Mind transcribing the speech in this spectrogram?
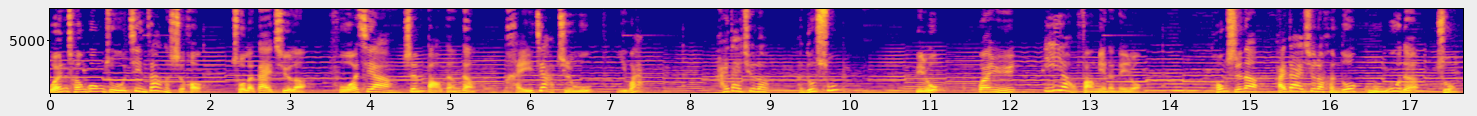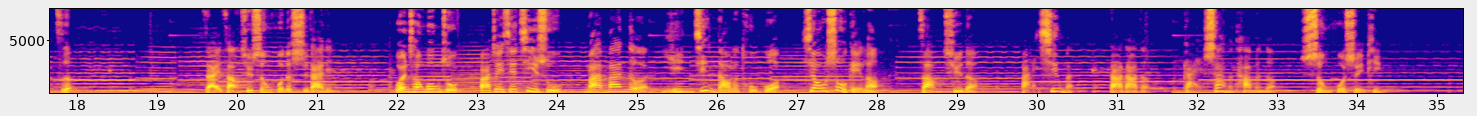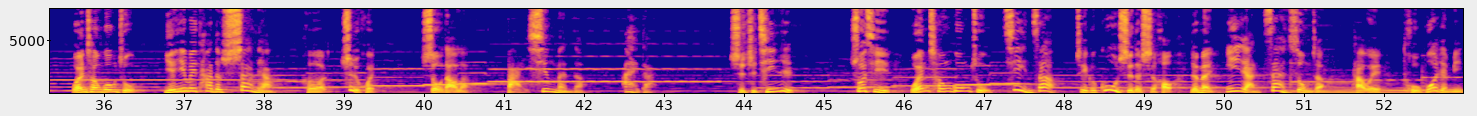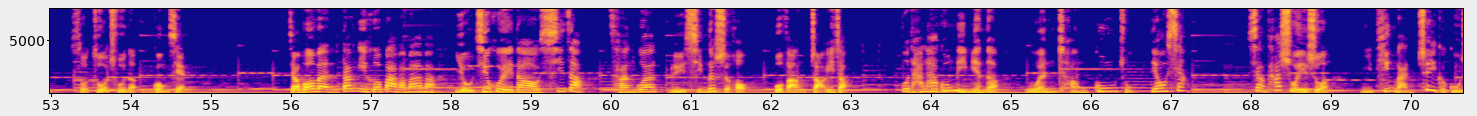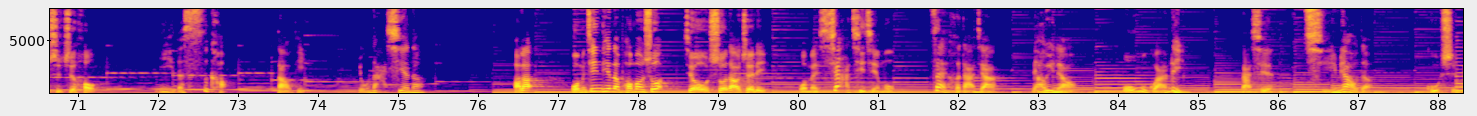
文成公主进藏的时候，除了带去了佛像、珍宝等等陪嫁之物以外，还带去了很多书，比如关于医药方面的内容。同时呢，还带去了很多谷物的种子。在藏区生活的时代里，文成公主把这些技术慢慢的引进到了吐蕃，教授给了藏区的。百姓们，大大的改善了他们的生活水平。文成公主也因为她的善良和智慧，受到了百姓们的爱戴。时至今日，说起文成公主进藏这个故事的时候，人们依然赞颂着她为吐蕃人民所做出的贡献。小朋友们，当你和爸爸妈妈有机会到西藏参观旅行的时候，不妨找一找布达拉宫里面的文成公主雕像，向她说一说，你听完这个故事之后，你的思考到底有哪些呢？好了，我们今天的鹏鹏说就说到这里，我们下期节目再和大家聊一聊博物馆里。那些奇妙的故事。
